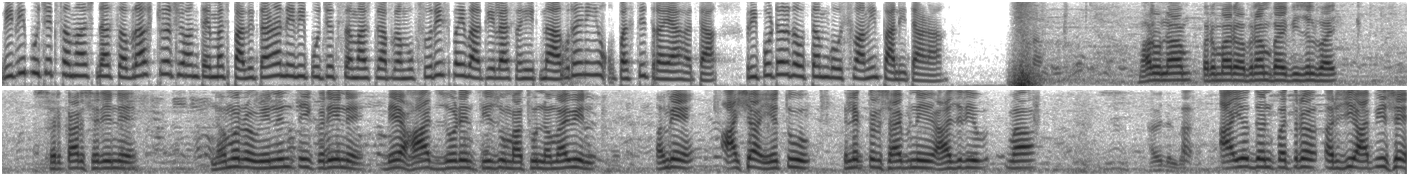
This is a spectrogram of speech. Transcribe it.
દેવી પૂજક સમાજના સૌરાષ્ટ્ર જોન તેમજ પાલિતાણા દેવી પૂજક સમાજના પ્રમુખ સુરેશભાઈ વાઘેલા સહિતના અગ્રણીઓ ઉપસ્થિત રહ્યા હતા. રિપોર્ટર ગૌતમ ગોસ્વામી, પાલિતાણા. મારું નામ પરમાર અબરામભાઈ બીજલભાઈ. સરકારશ્રીને નમ્ર વિનંતી કરીને બે હાથ જોડીને ત્રીજું માથું નમાવીને અમે આશા હેતુ કલેક્ટર સાહેબની હાજરીમાં આયોજનપત્ર અરજી આપી છે.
